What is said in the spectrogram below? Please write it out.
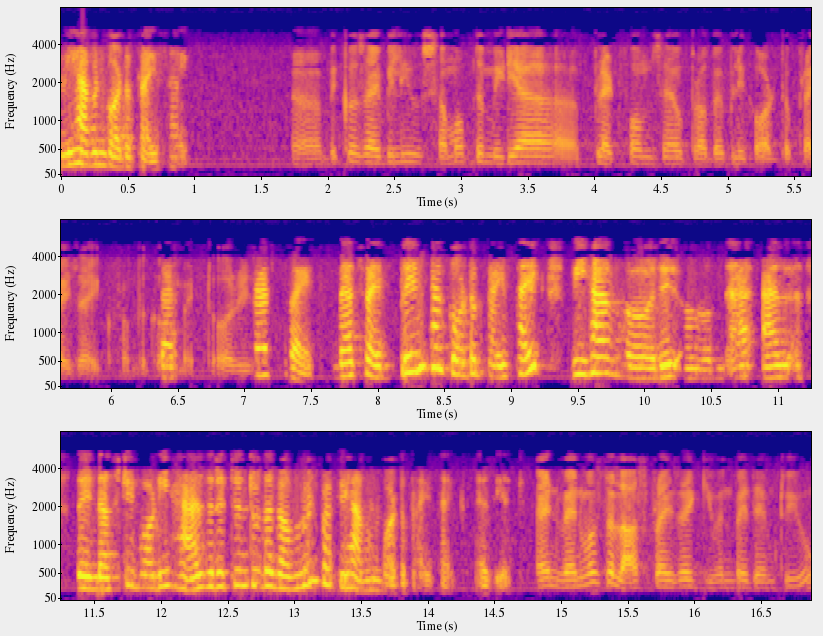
we haven't got a price hike. Uh, because I believe some of the media platforms have probably got the price hike from the government. That's, or that's right. That's right. Print has got a price hike. We have, uh, uh, as the industry body has written to the government, but we haven't got a price hike as yet. And when was the last price hike given by them to you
